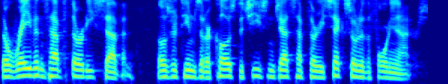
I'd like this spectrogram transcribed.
The Ravens have 37. Those are teams that are close. The Chiefs and Jets have 36. So do the 49ers.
